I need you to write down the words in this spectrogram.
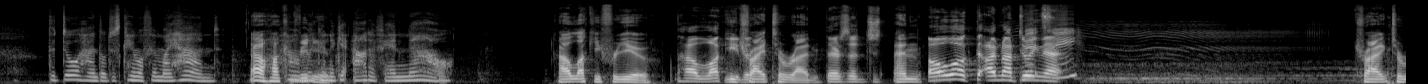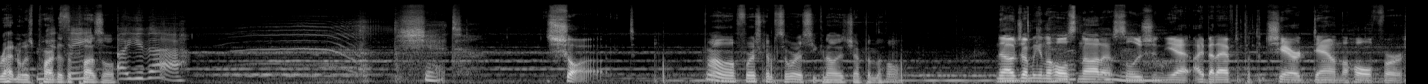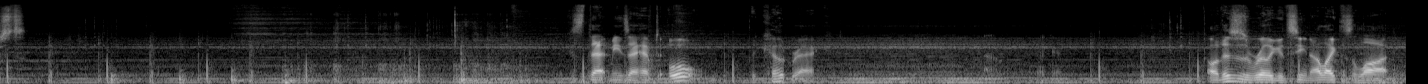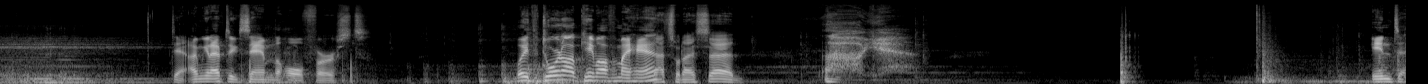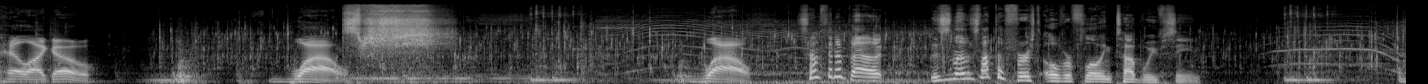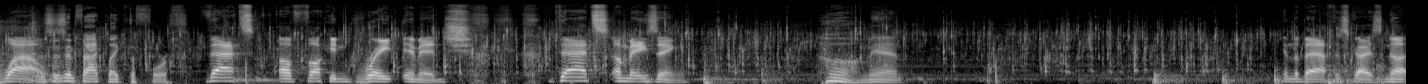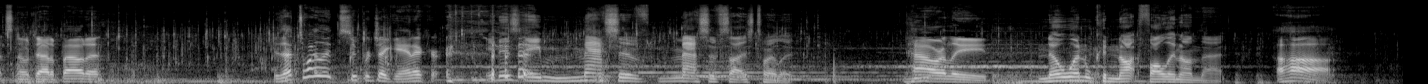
The door handle just came off in my hand. Oh, how convenient. How am I going to get out of here now? How lucky for you. How lucky You that tried to run. There's a just. And Oh look, th- I'm not doing that. Mitzi? trying to run was part of the Mitzi, puzzle. Are you there? Shit. Shot. Well, if worst comes to worst, you can always jump in the hole. No, jumping in the hole's not a solution yet. I bet I have to put the chair down the hole first. Because that means I have to. Oh, the coat rack. Oh, okay. Oh, this is a really good scene. I like this a lot. Damn, I'm gonna have to examine the hole first. Wait, the doorknob came off of my hand. That's what I said. Oh yeah. Into hell I go. Wow. Wow. Something about this is not. It's not the first overflowing tub we've seen. Wow. This is in fact like the fourth. That's a fucking great image. That's amazing. Oh man. In the bath, this guy's nuts, no doubt about it. Is that toilet super gigantic It is a massive, massive sized toilet. power lead? No one could not fall in on that. Aha.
